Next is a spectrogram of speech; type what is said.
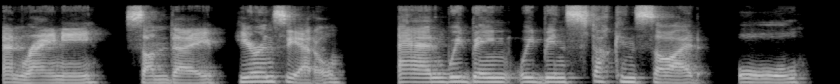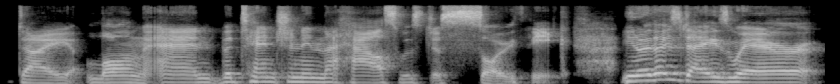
and rainy Sunday here in Seattle. And we'd been we'd been stuck inside all day long and the tension in the house was just so thick. You know those days where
